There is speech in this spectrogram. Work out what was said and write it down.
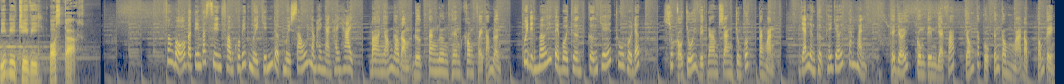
BBTV Postcard Phân bổ và tiêm vaccine phòng COVID-19 đợt 16 năm 2022. Ba nhóm lao động được tăng lương thêm 0,8 lần. Quy định mới về bồi thường cưỡng chế thu hồi đất. Xuất khẩu chuối Việt Nam sang Trung Quốc tăng mạnh. Giá lương thực thế giới tăng mạnh. Thế giới cùng tìm giải pháp chống các cuộc tấn công mã độc tống tiền.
